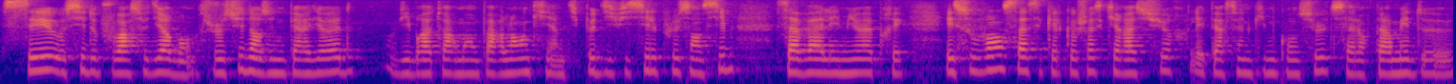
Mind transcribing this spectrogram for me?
c'est aussi de pouvoir se dire, bon, je suis dans une période, vibratoirement parlant, qui est un petit peu difficile, plus sensible, ça va aller mieux après. Et souvent, ça, c'est quelque chose qui rassure les personnes qui me consultent, ça leur permet de,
